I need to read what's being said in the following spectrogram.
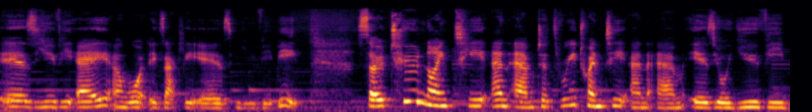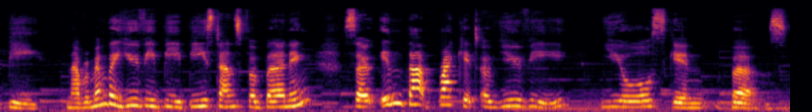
is UVA and what exactly is UVB. So 290 nm to 320 nm is your UVB. Now remember UVB, B stands for burning. So in that bracket of UV, your skin burns.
